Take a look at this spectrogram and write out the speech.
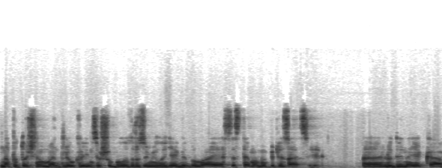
На поточний момент для українців, щоб було зрозуміло, як відбуває система мобілізації. Е, Людина, яка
